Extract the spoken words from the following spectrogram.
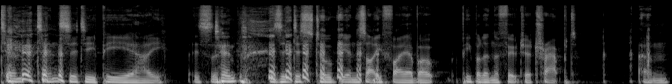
Tent, tent City PEI. It's a, Tent- it's a dystopian sci-fi about people in the future trapped. Um,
